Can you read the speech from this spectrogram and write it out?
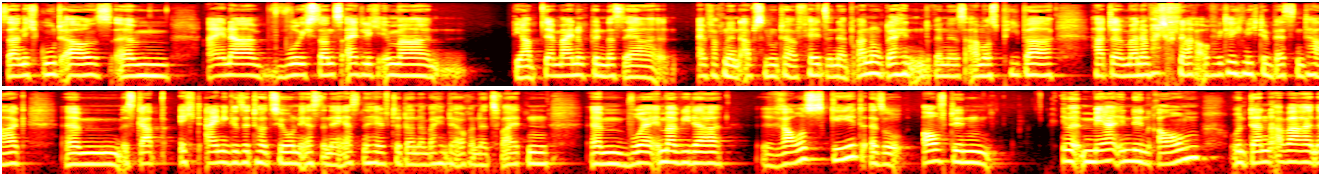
sah nicht gut aus. Ähm, einer, wo ich sonst eigentlich immer ja der Meinung bin, dass er einfach ein absoluter Fels in der Brandung da hinten drin ist. Amos Pieper hatte meiner Meinung nach auch wirklich nicht den besten Tag. Ähm, es gab echt einige Situationen, erst in der ersten Hälfte, dann aber hinterher auch in der zweiten, ähm, wo er immer wieder rausgeht, also auf den mehr in den Raum und dann aber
